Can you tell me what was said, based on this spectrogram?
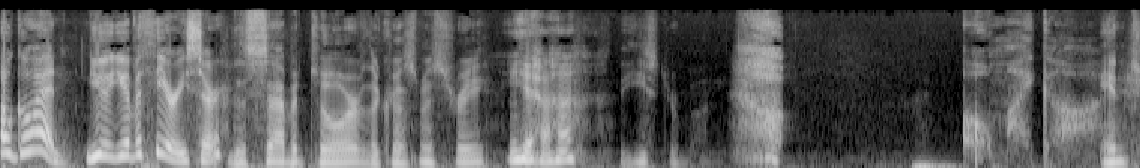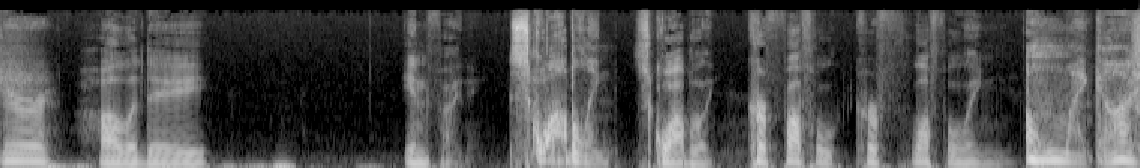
Oh, go ahead. You you have a theory, sir? The saboteur of the Christmas tree? Yeah. The Easter Bunny. oh my God. Inter holiday infighting. Squabbling. Squabbling. Kerfuffle, kerfluffling. Oh my gosh.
